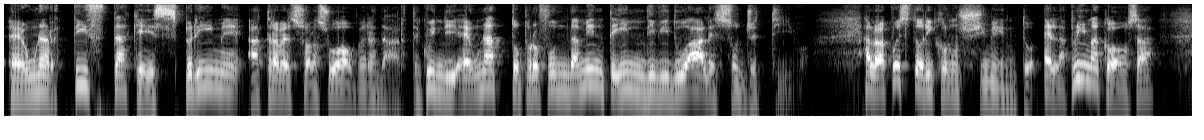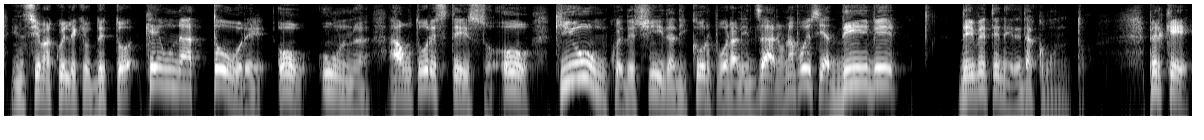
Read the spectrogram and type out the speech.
è un artista che esprime attraverso la sua opera d'arte, quindi è un atto profondamente individuale e soggettivo. Allora, questo riconoscimento è la prima cosa, insieme a quelle che ho detto, che un attore o un autore stesso o chiunque decida di corporalizzare una poesia deve, deve tenere da conto perché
